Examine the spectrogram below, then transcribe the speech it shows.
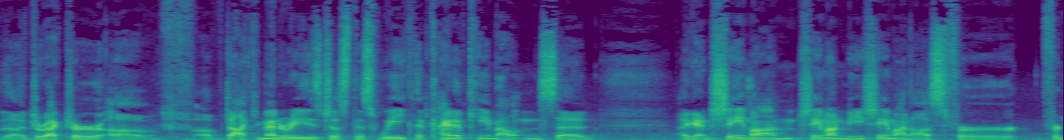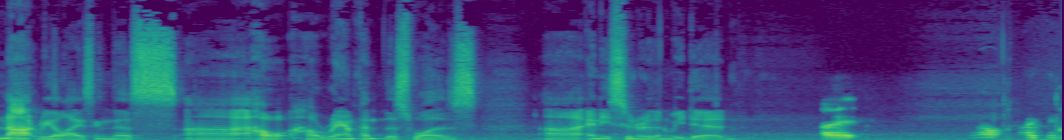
the director of, of documentaries just this week that kind of came out and said, again, shame on shame on me, shame on us for for not realizing this, uh, how how rampant this was uh, any sooner than we did. Right. Well, I think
